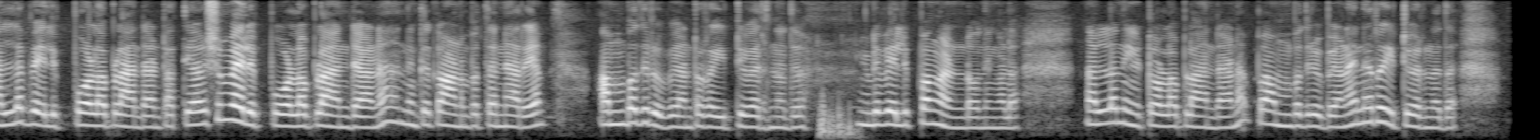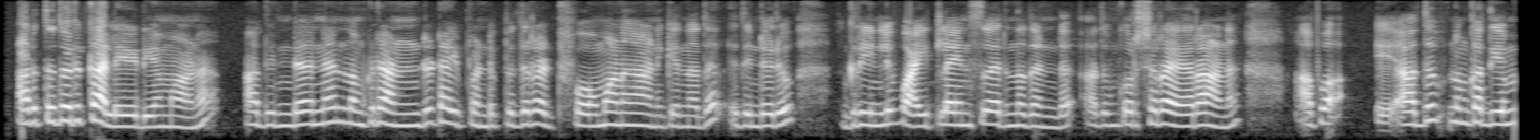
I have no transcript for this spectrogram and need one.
നല്ല വലിപ്പമുള്ള പ്ലാന്റാണ് കേട്ടോ അത്യാവശ്യം വലിപ്പമുള്ള പ്ലാന്റ് ആണ് നിങ്ങൾക്ക് കാണുമ്പോൾ തന്നെ അറിയാം. അമ്പത് രൂപയാണ് കേട്ടോ റേറ്റ് വരുന്നത്. ഇതിന്റെ വലിപ്പം കണ്ടോ നിങ്ങൾ നല്ല നീട്ടമുള്ള പ്ലാന്റാണ്. അപ്പോൾ അമ്പത് രൂപയാണ് അതിന് റേറ്റ് വരുന്നത്. അടുത്തത് ഒരു കലേഡിയമാണ്. അതിന്റെ തന്നെ നമുക്ക് രണ്ട് ടൈപ്പ് ഉണ്ട്. ഇപ്പോൾ ഇത് റെഡ് ഫോമാണ് കാണിക്കുന്നത്. ഇതിന്റെ ഒരു ഗ്രീനിൽ വൈറ്റ് ലൈൻസ് വരുന്നതുണ്ട് അതും കുറച്ച് റെയറാണ് അപ്പോൾ അത് നമുക്കധികം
